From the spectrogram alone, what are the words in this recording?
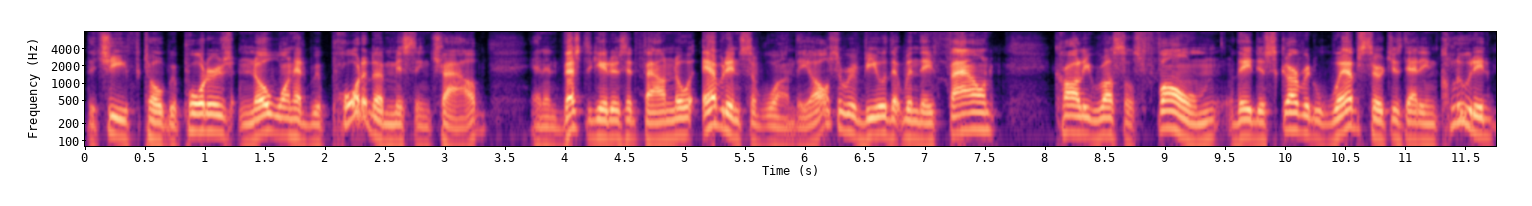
The chief told reporters no one had reported a missing child, and investigators had found no evidence of one. They also revealed that when they found Carlee Russell's phone, they discovered web searches that included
